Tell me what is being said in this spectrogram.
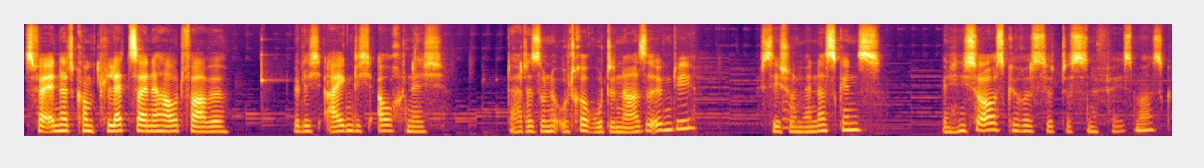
Es verändert komplett seine Hautfarbe. Will ich eigentlich auch nicht. Da hat er so eine ultrarote Nase irgendwie. Ich sehe schon Männerskins. Bin ich nicht so ausgerüstet. Das ist eine Face Mask.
